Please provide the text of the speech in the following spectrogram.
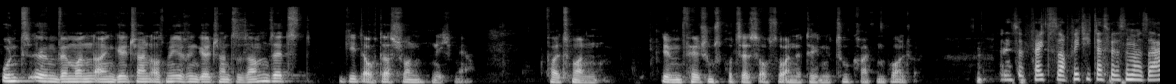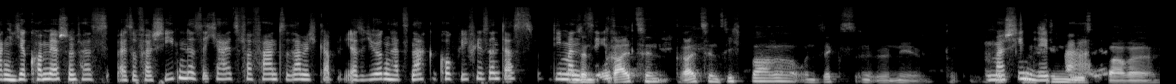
Und ähm, wenn man einen Geldschein aus mehreren Geldscheinen zusammensetzt, geht auch das schon nicht mehr, falls man im Fälschungsprozess auf so eine Technik zugreifen wollte. Also vielleicht ist es auch wichtig, dass wir das nochmal sagen. Hier kommen ja schon fast also verschiedene Sicherheitsverfahren zusammen. Ich glaube, also Jürgen hat es nachgeguckt. Wie viel sind das, die man also sehen? 13, 13 sichtbare und sechs, äh, nee, maschinenlesbare, maschinenlesbare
